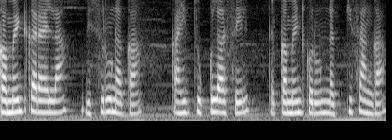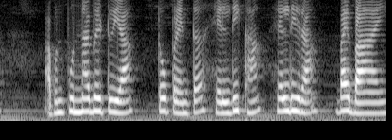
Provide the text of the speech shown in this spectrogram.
कमेंट करायला विसरू नका. काही चुकलं असेल तर कमेंट करून नक्की सांगा. आपण पुन्हा भेटूया. तोपर्यंत हेल्दी खा हेल्दी राहा. Bye bye.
